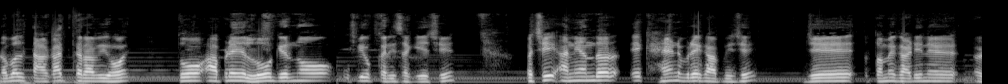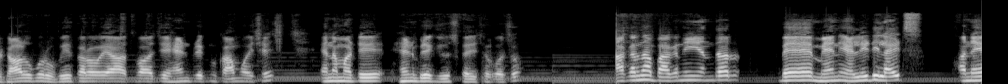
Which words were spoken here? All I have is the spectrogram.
ડબલ તાકાત કરાવી હોય, તો આપણે લો ગેરનો ઉપયોગ કરી શકીએ છીએ. પછી આની અંદર એક હેન્ડ બ્રેક આપી છે, જે તમે ગાડીને ઢાળ ઉપર ઊભી કરો યા અથવા જે હેન્ડ બ્રેકનું કામ હોય છે, એના માટે હેન્ડ બ્રેક યુઝ કરી શકો છો. આગળના ભાગની અંદર બે મેન એલઈડી લાઇટ્સ અને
